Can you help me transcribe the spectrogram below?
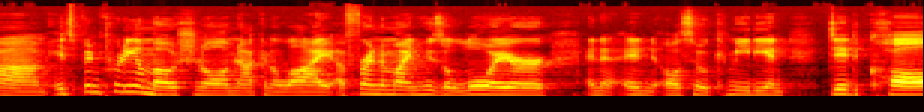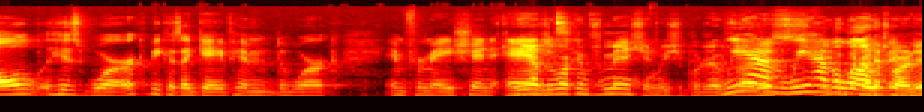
Um, it's been pretty emotional. I'm not gonna lie. A friend of mine who's a lawyer and and also a comedian did call his work because I gave him the work information. And we have the work information. We should put it out. we to have we have a put it lot of to our it. We-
